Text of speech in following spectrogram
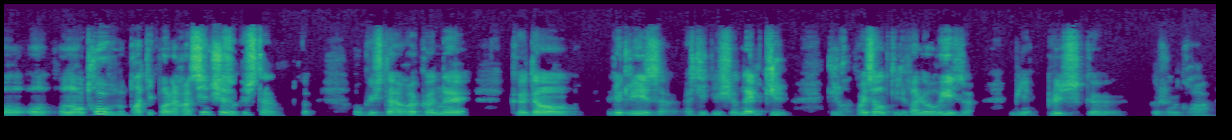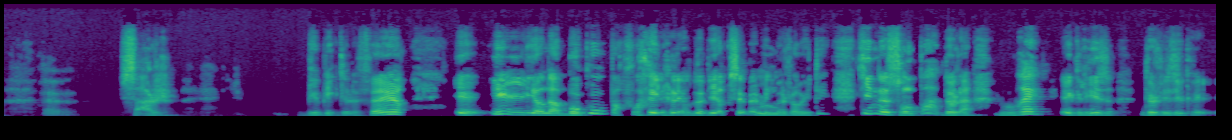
on, en trouve pratiquement la racine chez Augustin. Augustin reconnaît que dans l'Église institutionnelle qu'il représente, qu'il valorise bien plus que, je ne crois euh, sage, biblique de le faire, et il y en a beaucoup, parfois il a l'air de dire que c'est même une majorité, qui ne sont pas de la vraie Église de Jésus-Christ.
